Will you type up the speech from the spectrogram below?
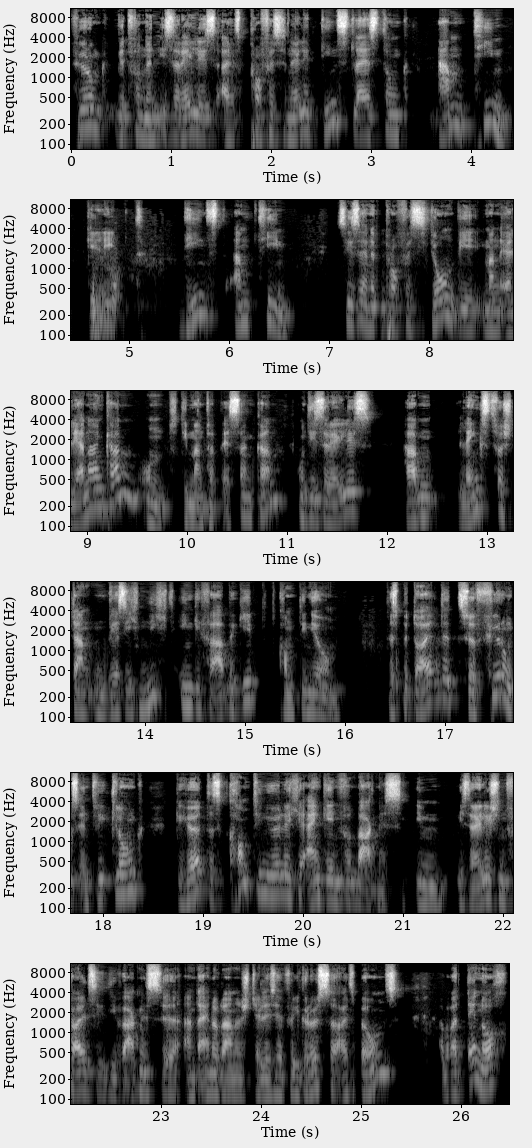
Führung wird von den Israelis als professionelle Dienstleistung am Team gelebt. Dienst am Team. Sie ist eine Profession, die man erlernen kann und die man verbessern kann. Und Israelis haben längst verstanden, wer sich nicht in Gefahr begibt, kommt in ihr um. Das bedeutet, zur Führungsentwicklung gehört das kontinuierliche Eingehen von Wagnissen. Im israelischen Fall sind die Wagnisse an der einen oder anderen Stelle sehr viel größer als bei uns, aber dennoch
